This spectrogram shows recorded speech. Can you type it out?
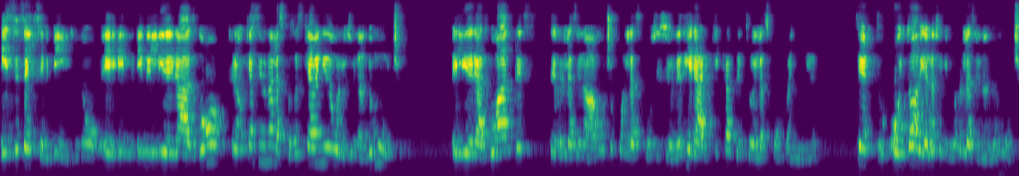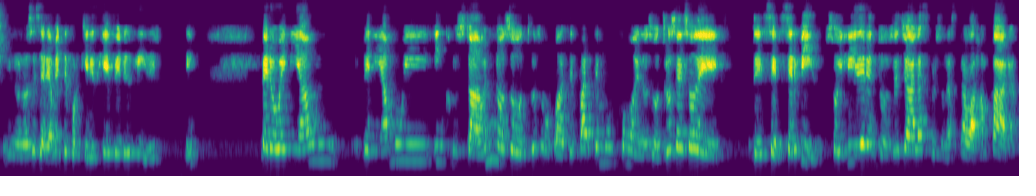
Ese es el servir, ¿no? E, en, en el liderazgo creo que ha sido una de las cosas que ha venido evolucionando mucho. El liderazgo antes se relacionaba mucho con las posiciones jerárquicas dentro de las compañías ¿cierto? Hoy todavía lo seguimos relacionando mucho y no necesariamente porque eres jefe, eres líder, ¿sí? Pero venía, un, venía muy incrustado en nosotros o hace parte muy como de nosotros eso de, de ser servido. Soy líder, entonces ya las personas trabajan para,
